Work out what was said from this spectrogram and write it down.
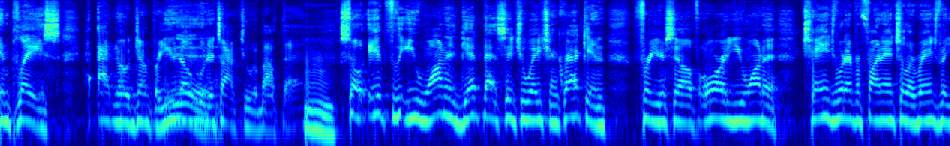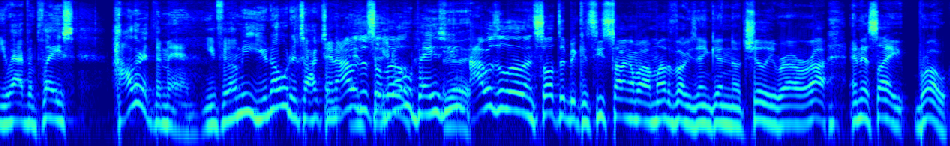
in place at no jumper. You know who to talk to about that. Hmm. So if you want to get that situation cracking for yourself or you want to change whatever financial arrangement you have in place holler at the man. You feel me? You know who to talk to. And I was just a you know little, who pays you. I was a little insulted because he's talking about motherfuckers ain't getting no chili, rah rah rah, and it's like, bro,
